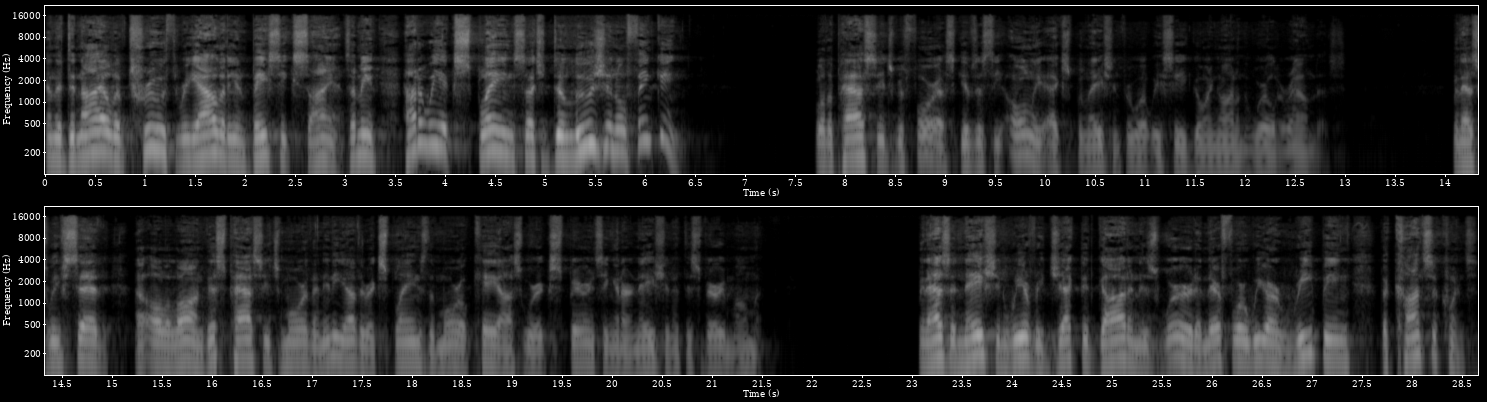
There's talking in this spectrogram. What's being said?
and the denial of truth, reality, and basic science? I mean, how do we explain such delusional thinking? Well, the passage before us gives us the only explanation for what we see going on in the world around us. And as we've said uh, all along, this passage more than any other explains the moral chaos we're experiencing in our nation at this very moment. And as a nation, we have rejected God and His Word, and therefore we are reaping the consequences.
